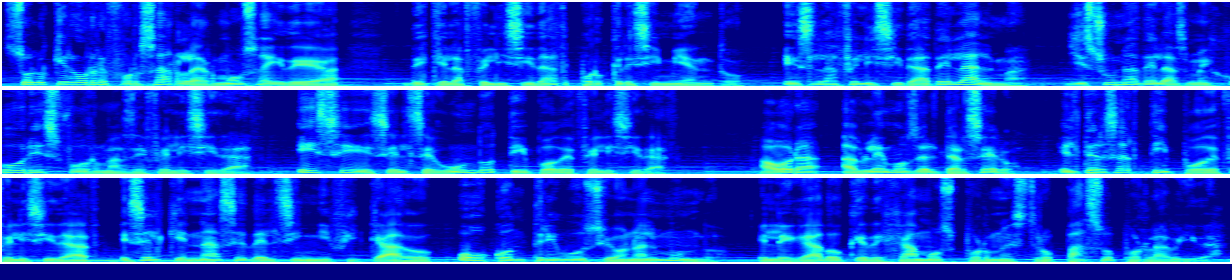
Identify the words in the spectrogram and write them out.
Solo quiero reforzar la hermosa idea de que la felicidad por crecimiento es la felicidad del alma y es una de las mejores formas de felicidad. Ese es el segundo tipo de felicidad. Ahora hablemos del tercero. El tercer tipo de felicidad es el que nace del significado o contribución al mundo, el legado que dejamos por nuestro paso por la vida.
